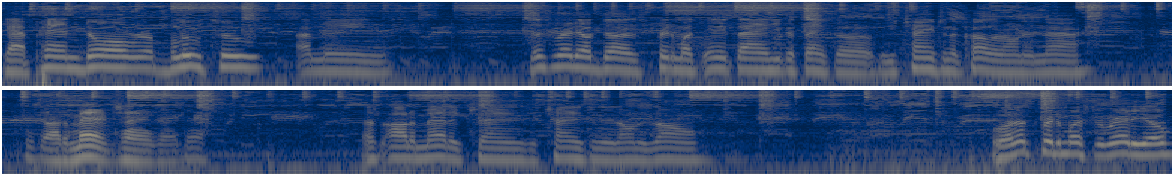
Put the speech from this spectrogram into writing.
Got Pandora, Bluetooth. I mean, this radio does pretty much anything you can think of. You're changing the color on it now. It's automatic change right there. That's automatic change. You're changing it on its own. Well, that's pretty much the radio.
